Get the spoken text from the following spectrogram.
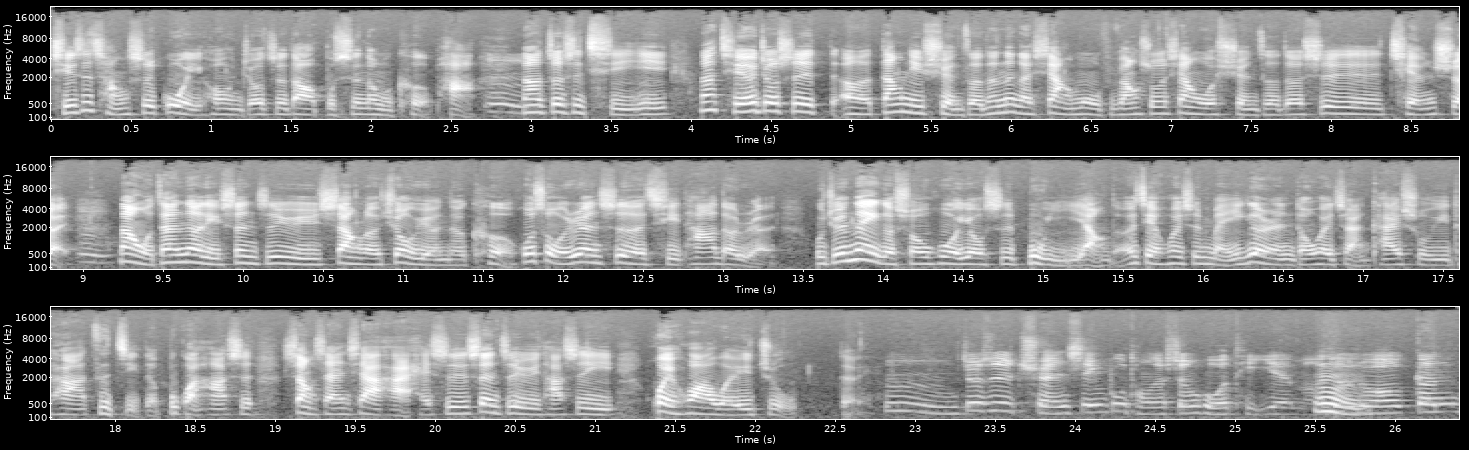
其实尝试过以后你就知道不是那么可怕。嗯，那这是其一。那其二就是呃，当你选择的那个项目，比方说像我选择的是潜水，那我在那里甚至于上了救援的课，或是我认识了其他的人。我觉得那个收获又是不一样的，而且会是每一个人都会展开属于他自己的，不管他是上山下海，还是甚至于他是以绘画为主。对，嗯，就是全新不同的生活体验嘛，就是说跟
